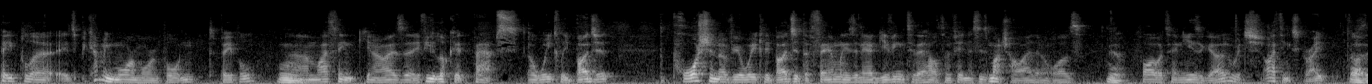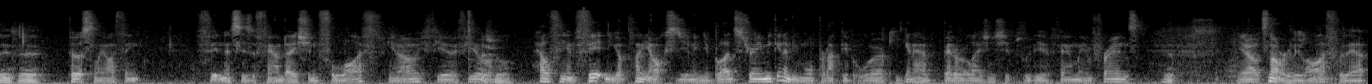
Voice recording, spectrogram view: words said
people are it's becoming more and more important to people Mm. um, i think you know as a, if you look at perhaps a weekly budget portion of your weekly budget the families are now giving to their health and fitness is much higher than it was Yeah. five or ten years ago, which I think is great. Oh, it is, yeah. Personally, I think fitness is a foundation for life. You know, if you if you're sure. healthy and fit and you've got plenty of oxygen in your bloodstream, you're going to be more productive at work. You're going to have better relationships with your family and friends. Yeah. You know, it's not really life without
